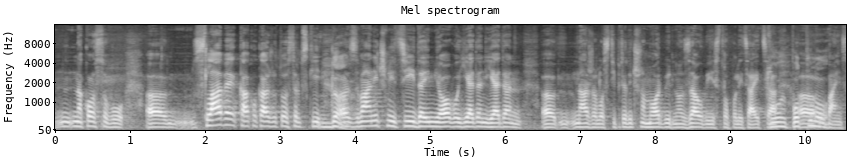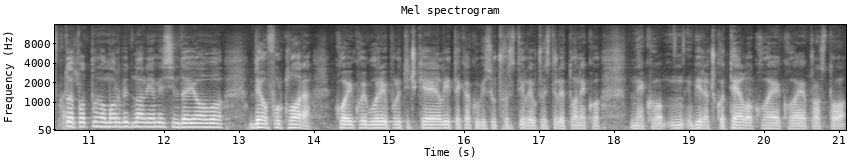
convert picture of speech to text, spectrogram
na Kosovu slave, kako kažu to srpski zvaničnici, da im je ovo jedan-jedan, nažalost, i prilično morbidno za ubistvo policajca u Banjskoj. To je potpuno morbidno, ali ja mislim da je ovo deo folklora koji guraju političke elite kako bi se učvrstile, učvrstile to neko neko biračko telo koje koje prosto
